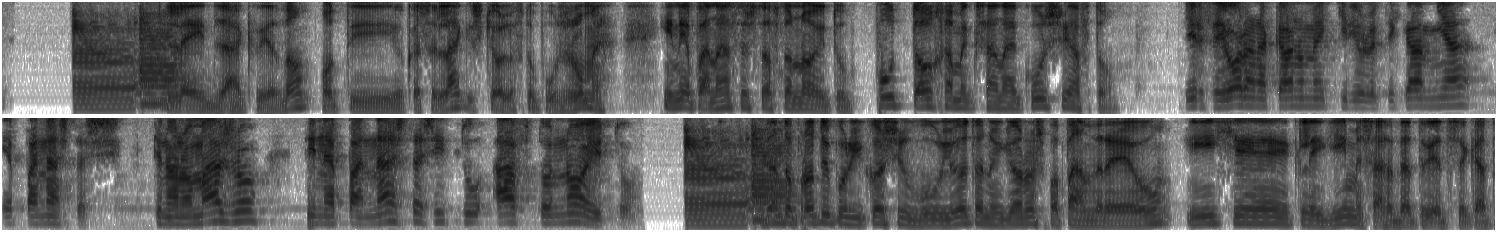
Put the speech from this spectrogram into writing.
Λέει η Τζάκρη εδώ ότι ο Κασελάκη και όλο αυτό που ζούμε είναι η επανάσταση του αυτονόητου. Πού το είχαμε ξανακούσει αυτό; Ήρθε η ώρα να κάνουμε κυριολεκτικά μια επανάσταση. Την ονομάζω την επανάσταση του αυτονόητου. Ήταν το πρώτο Υπουργικό Συμβούλιο όταν ο Γιώργος Παπανδρέου είχε εκλεγεί με 43%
